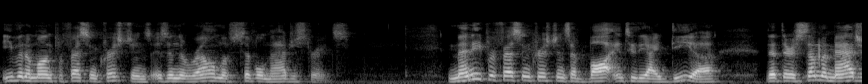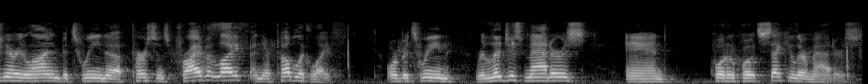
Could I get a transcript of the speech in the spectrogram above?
even among professing Christians, is in the realm of civil magistrates. Many professing Christians have bought into the idea that there's some imaginary line between a person's private life and their public life, or between religious matters and quote unquote secular matters.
